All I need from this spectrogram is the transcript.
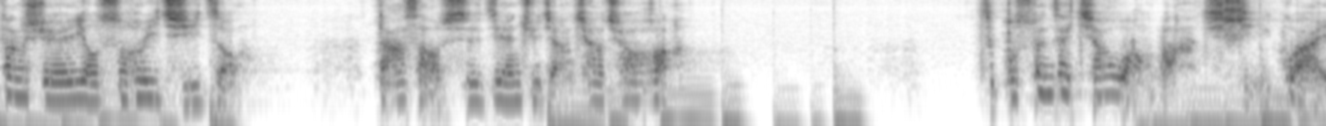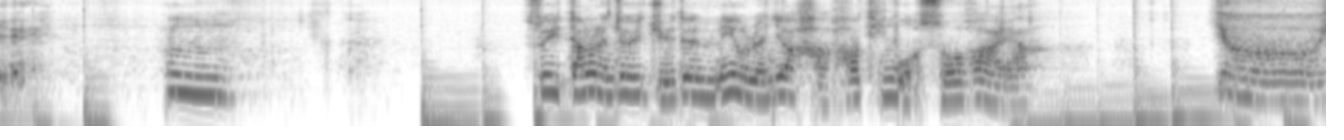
放学有时候一起走，打扫时间去讲悄悄话，这不算在交往吧？奇怪耶。嗯，所以当然就会觉得没有人要好好听我说话呀。哟嘿。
